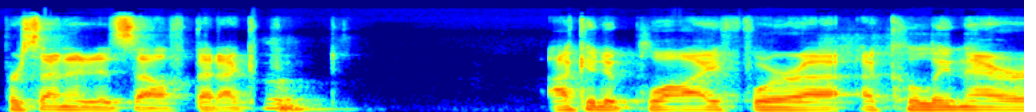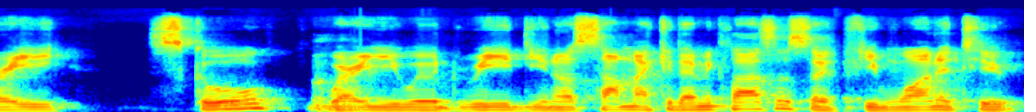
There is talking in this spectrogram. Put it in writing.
presented itself that I could hmm. I could apply for a, a culinary school mm-hmm. where you would read, you know, some academic classes. So if you wanted to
